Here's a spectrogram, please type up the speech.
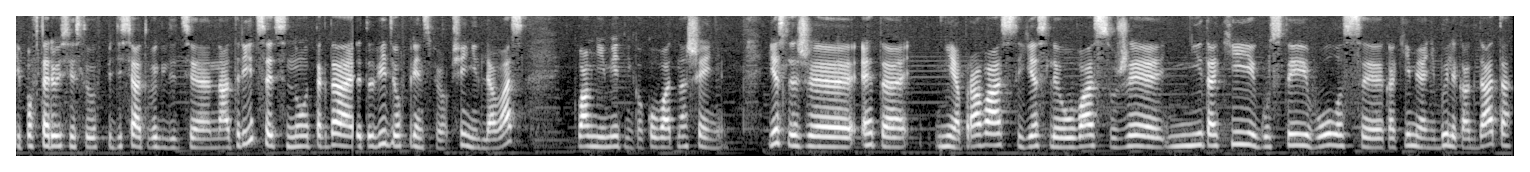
и повторюсь, если вы в 50 выглядите на 30, ну тогда это видео, в принципе, вообще не для вас, к вам не имеет никакого отношения. Если же это не про вас, если у вас уже не такие густые волосы, какими они были когда-то,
